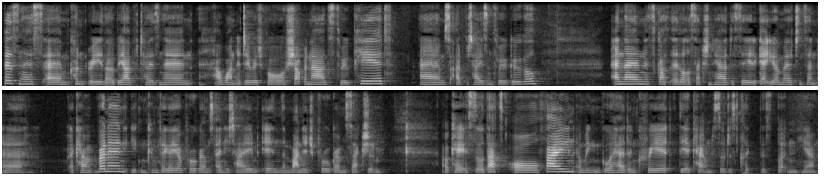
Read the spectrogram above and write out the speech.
business um, country that would be advertising in. I want to do it for shopping ads through paid, um, so advertising through Google. And then it's got a little section here to say to get your Merchant Center account running, you can configure your programs anytime in the Manage Programs section. Okay, so that's all fine, and we can go ahead and create the account. So just click this button here.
